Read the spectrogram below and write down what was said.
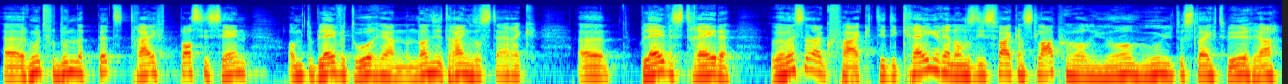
er moet voldoende pit, drive, passie zijn om te blijven doorgaan. En dan is die drang zo sterk. blijven strijden. We missen dat ook vaak. Die, die krijger in ons, die is vaak in slaap gevallen. Ja, oei, het slecht weer, ja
